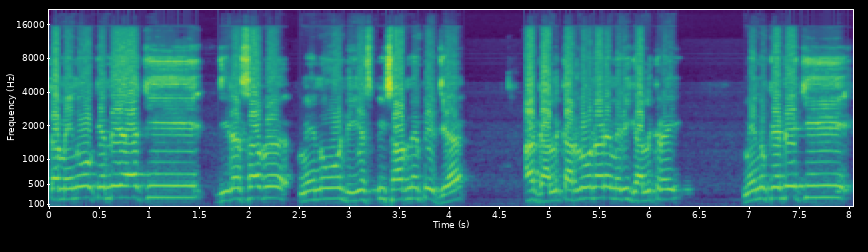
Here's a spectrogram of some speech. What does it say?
ਤਾਂ ਮੈਨੂੰ ਉਹ ਕਹਿੰਦੇ ਆ ਕਿ ਜੀਰਾ ਸਾਹਿਬ, ਮੈਨੂੰ ਡੀਐਸਪੀ ਸਾਹਿਬ ਨੇ ਭੇਜਿਆ। ਆ ਗੱਲ ਕਰ ਲਓ, ਉਹਨਾਂ ਨੇ ਮੇਰੀ ਗੱਲ ਕਰਾਈ। ਮੈਨੂੰ ਕਹਿੰਦੇ ਕਿ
